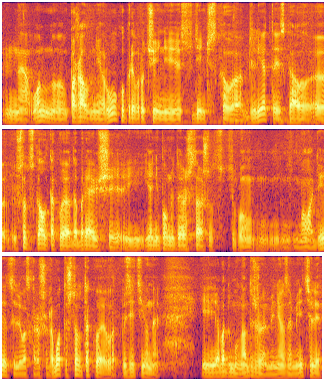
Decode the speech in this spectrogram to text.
он пожал мне руку при вручении студенческого билета и сказал, э, что-то сказал такое одобряющее. Я не помню даже что, что типа молодец или у вас хорошая работа, что-то такое вот позитивное. И я подумал, надо же, меня заметили.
